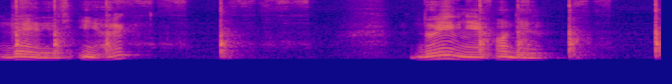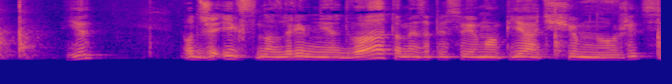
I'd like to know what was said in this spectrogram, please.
9y дорівнює 1. Є? Отже, х у нас дорівнює 2, то ми записуємо 5, що множиться.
